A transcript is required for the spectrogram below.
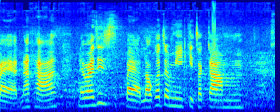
18 นะคะ ในวันที่ 18 เราก็จะมีกิจกรรม ค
